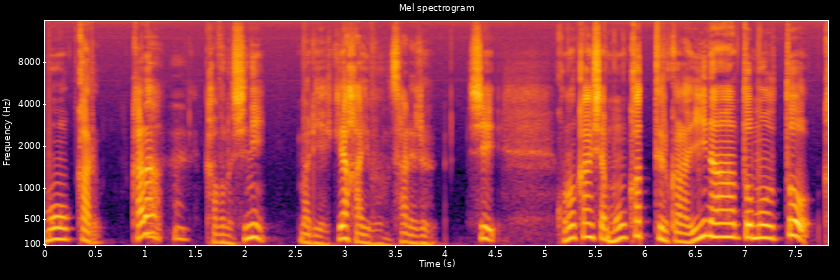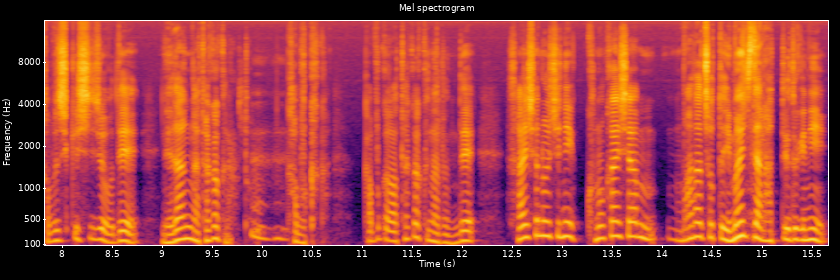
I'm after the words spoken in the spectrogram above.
儲かるから株主にまあ利益が配分されるしこの会社儲かってるからいいなと思うと株式市場で値段が高くなると株価が。株価が高くなるんで最初のうちにこの会社まだちょっといまいちだなっていう時に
